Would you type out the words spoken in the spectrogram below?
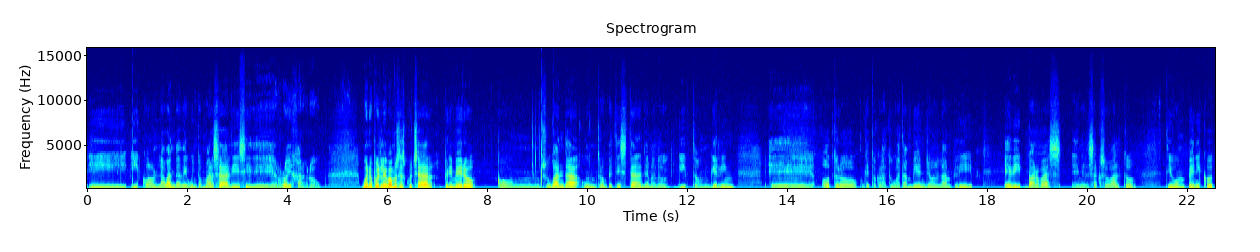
y, y, con la banda de Winton Marsalis y de Roy Hargrove. Bueno, pues le vamos a escuchar primero con su banda, un trompetista llamado Gibson Gelling, eh, otro que toca la tuba también, John Lampley, Eddie Barbas en el saxo alto, Tibon Pennicott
